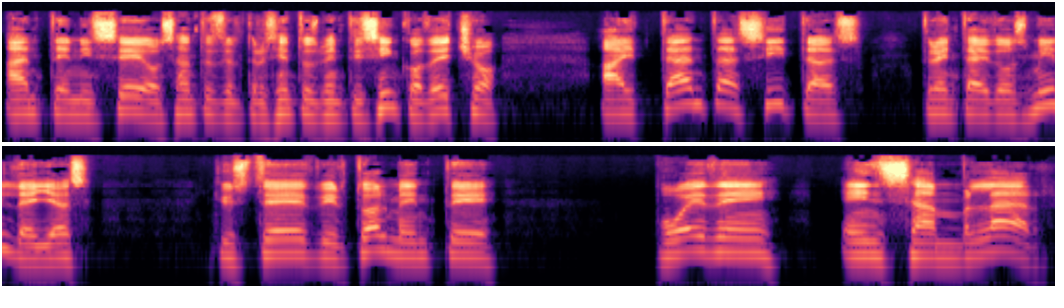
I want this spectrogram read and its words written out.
anteniceos antes del 325. De hecho, hay tantas citas, 32 mil de ellas, que usted virtualmente puede ensamblar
